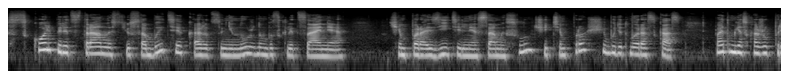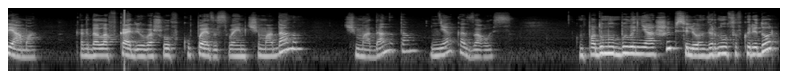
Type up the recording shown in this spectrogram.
сколь перед странностью события кажется ненужным восклицание. Чем поразительнее самый случай, тем проще будет мой рассказ. Поэтому я скажу прямо. Когда Лавкадио вошел в купе за своим чемоданом, чемодана там не оказалось. Он подумал, было не ошибся ли он, вернулся в коридор?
